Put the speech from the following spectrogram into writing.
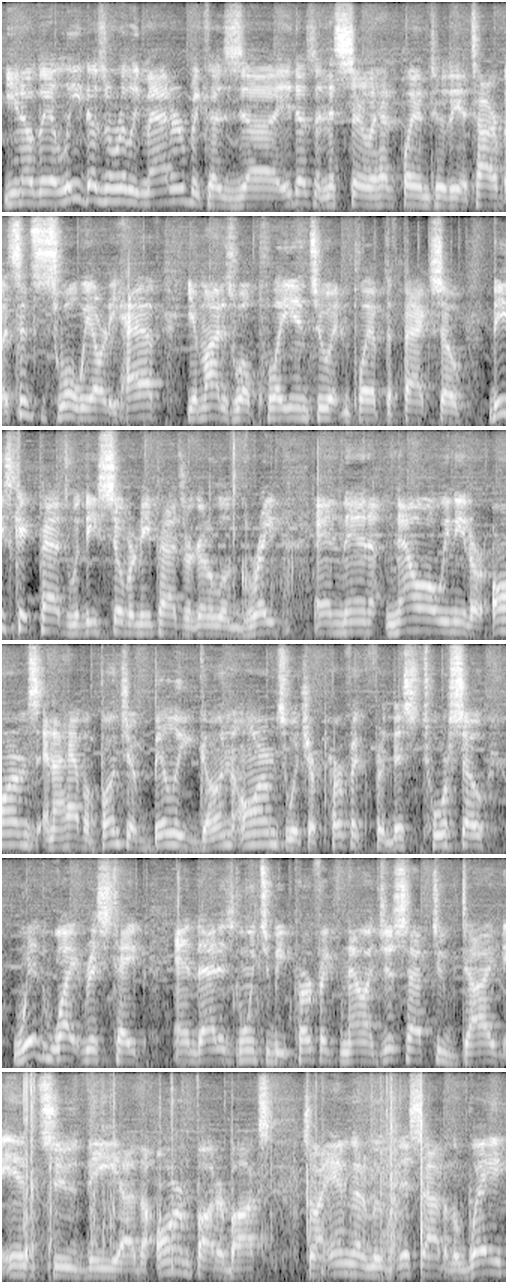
You know, the Elite doesn't really matter because uh, it doesn't necessarily have to play into the attire, but since it's what we already have, you might as well play into it and play up the fact. So these kick pads with these silver knee pads are going to look great. And then now all we need are arms, and I have a bunch of Billy Gunn arms, which are perfect for this torso with white wrist tape, and that is going to be perfect. Now I just have to dive into the, uh, the arm fodder box, so I am going to move this out of the way.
